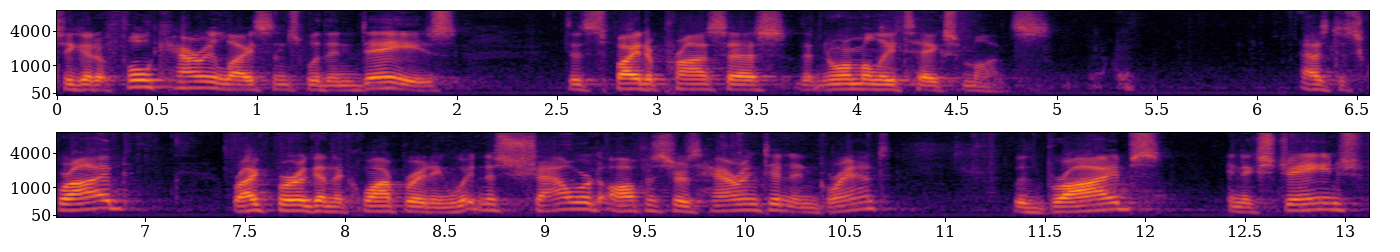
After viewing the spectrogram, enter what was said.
to get a full carry license within days, despite a process that normally takes months. As described, Reichberg and the cooperating witness showered officers Harrington and Grant with bribes in exchange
